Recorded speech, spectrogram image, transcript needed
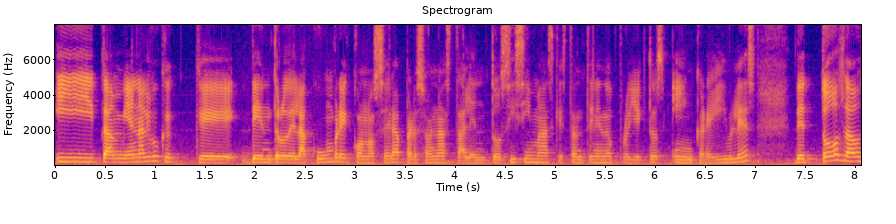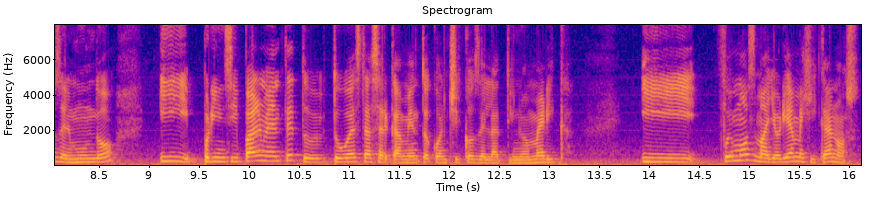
Y también algo que, dentro de la cumbre conocer a personas talentosísimas que están teniendo proyectos increíbles de todos lados del mundo. Y principalmente tuve este acercamiento con chicos de Latinoamérica. Y fuimos mayoría mexicanos,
